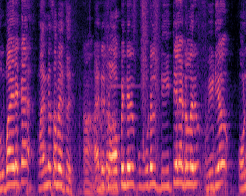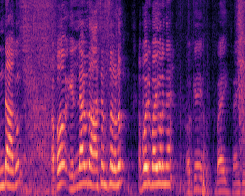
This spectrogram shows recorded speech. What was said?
ദുബായിലൊക്കെ വന്ന സമയത്ത് അതിന്റെ ഷോപ്പിന്റെ ഒരു കൂടുതൽ ഡീറ്റെയിൽ ആയിട്ടുള്ള ഒരു വീഡിയോ ഉണ്ടാകും. അപ്പോൾ എല്ലാവിധ ആശംസകളും. അപ്പോൾ ഒരു ബൈ പറഞ്ഞേ. ഓക്കെ ബൈ താങ്ക്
